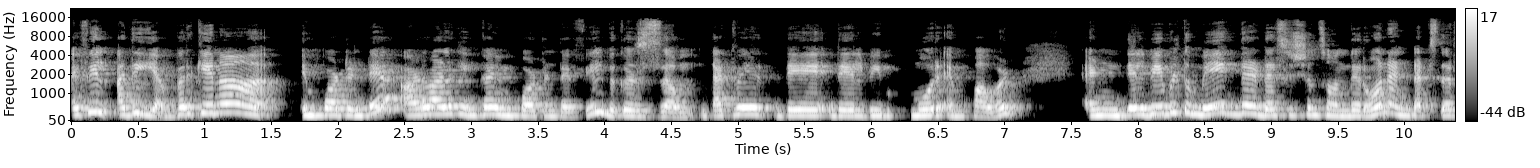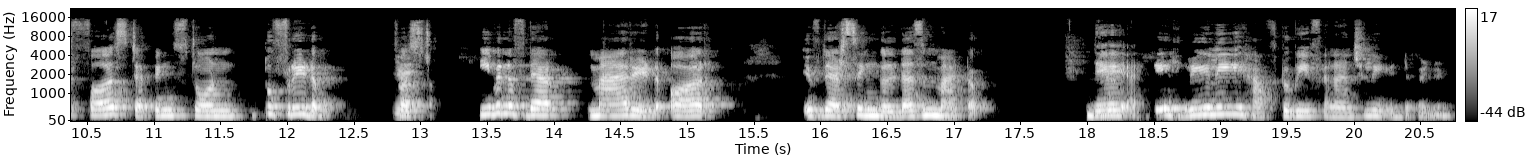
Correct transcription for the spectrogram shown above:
I feel అది ఎవరికైనా ఇంపార్టెంటే ఆడవాళ్ళకి ఇంకా important I feel because that way they they will be more empowered and they will be able to make their decisions on their own and that's their first stepping stone to freedom first even if they are married or if they're single doesn't matter. They yeah. they really have to be financially independent.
